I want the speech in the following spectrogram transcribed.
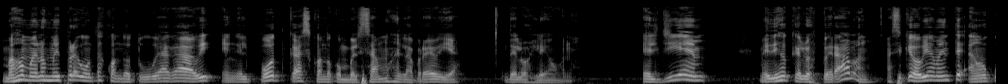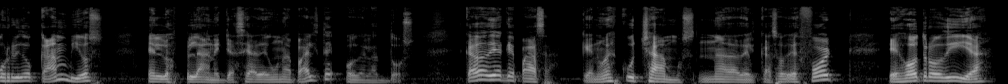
más o menos mis preguntas cuando tuve a Gaby en el podcast cuando conversamos en la previa de los Leones. El GM me dijo que lo esperaban, así que obviamente han ocurrido cambios en los planes, ya sea de una parte o de las dos. Cada día que pasa que no escuchamos nada del caso de Ford es otro día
